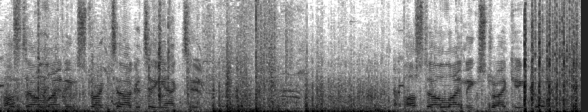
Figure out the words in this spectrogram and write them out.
Hostile lightning strike targeting active. Hostile lightning strike incoming.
